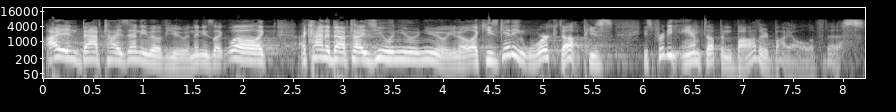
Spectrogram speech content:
I didn't baptize any of you. And then he's like, well, like, I kind of baptized you and you and you. You know, like he's getting worked up. He's, he's pretty amped up and bothered by all of this.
